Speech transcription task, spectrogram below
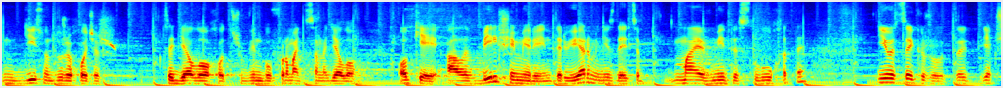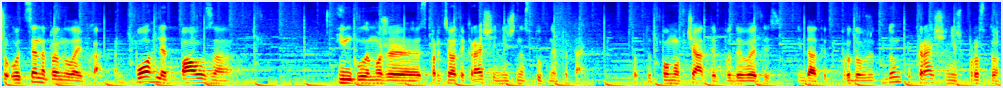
ну, дійсно дуже хочеш цей діалог, от, щоб він був в форматі саме діалогу, окей, але в більшій мірі інтерв'юєр, мені здається, має вміти слухати. І ось це я кажу, якщо оце, напевно, лайфхак. Погляд, пауза інколи може спрацювати краще, ніж наступне питання. Тобто помовчати, подивитись і дати продовжити думку краще, ніж просто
